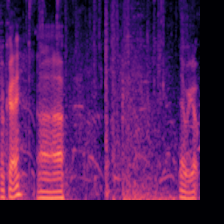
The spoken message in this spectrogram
Okay. Uh. There we go.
